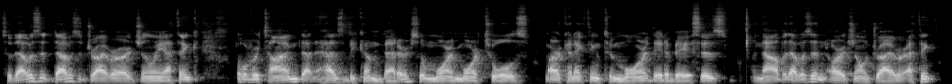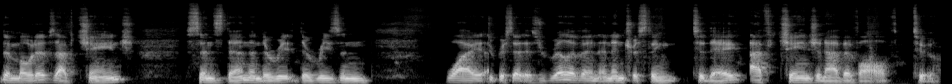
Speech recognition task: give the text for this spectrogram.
So that was a, that was a driver originally. I think over time that has become better. So more and more tools are connecting to more databases now, but that was an original driver. I think the motives have changed since then, and the re- the reason why Superset is relevant and interesting today have changed and have evolved too.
